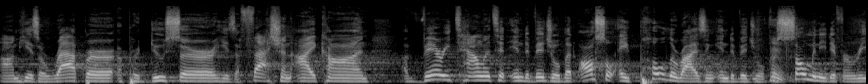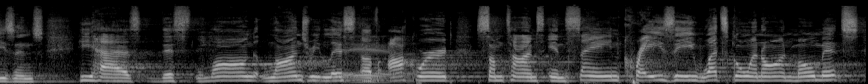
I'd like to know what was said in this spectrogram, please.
Um, he is a rapper, a producer, he's a fashion icon, a very talented individual, but also a polarizing individual for so many different reasons. He has this long laundry list of awkward, sometimes insane, crazy, what's going on moments.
